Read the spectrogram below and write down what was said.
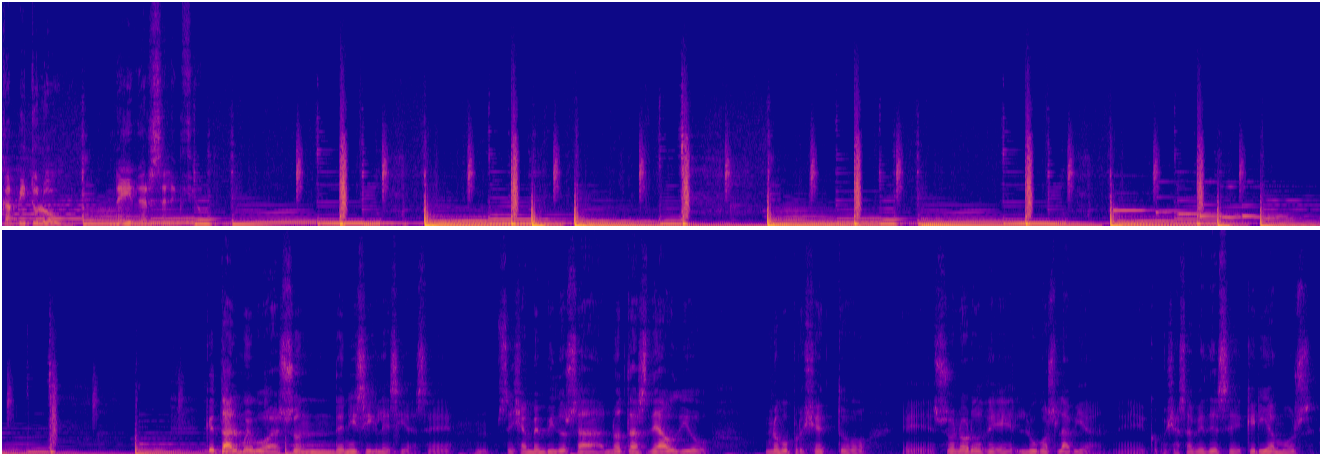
Capítulo 1. Neider Selección. tal? Moi boas, son Denis Iglesias eh, Sexan benvidos a Notas de Audio Un novo proxecto eh, sonoro de Lugoslavia eh, Como xa sabedes, eh, queríamos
